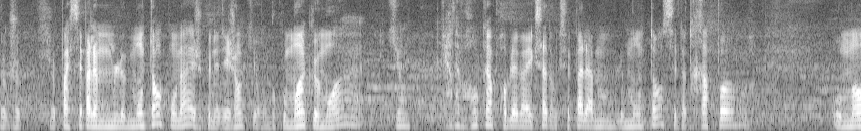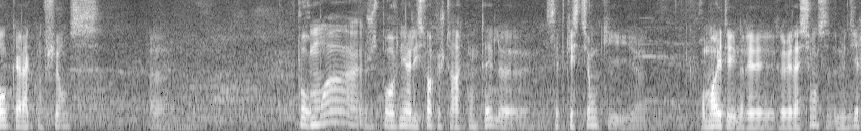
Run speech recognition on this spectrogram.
Donc je ne sais pas le, montant qu'on a, et je connais des gens qui ont beaucoup moins que moi, et qui ont l'air d'avoir aucun problème avec ça. Donc c'est pas le montant, c'est notre rapport au manque, à la confiance. Euh, pour moi, juste pour revenir à l'histoire que je te racontais, cette question qui, euh, pour moi, était une révélation, c'est de me dire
